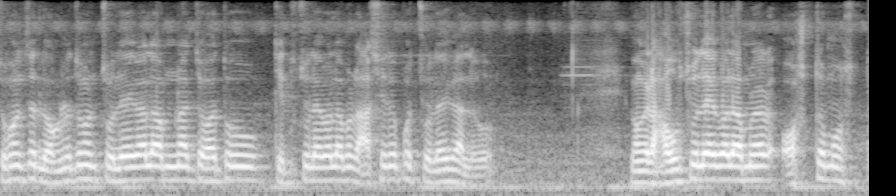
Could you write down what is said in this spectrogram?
যখন সে লগ্ন যখন চলে গেল আপনার যত কেতু চলে গেল, আমার রাশির ওপর চলে গেল এবং রাহু চলে গেল আপনার অষ্টমস্ত,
